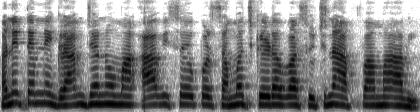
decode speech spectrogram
અને તેમને ગ્રામજનોમાં આ વિષયો પર સમજ કેળવવા સૂચના આપવામાં આવી.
